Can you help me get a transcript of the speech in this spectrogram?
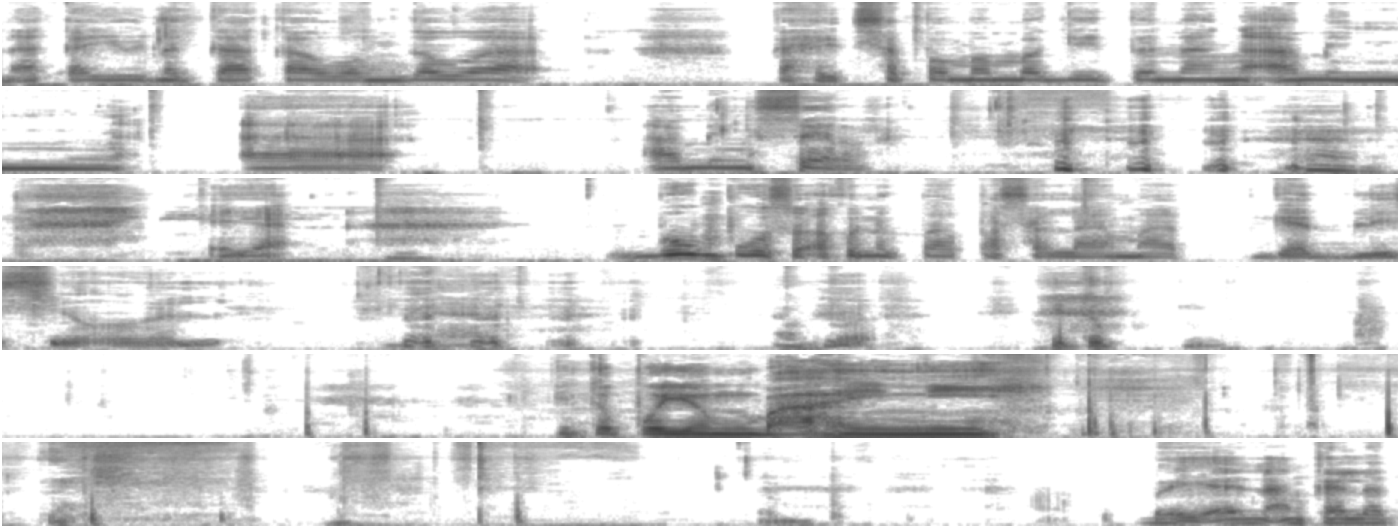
na kayo nagkakawang gawa kahit sa pamamagitan ng aming ah, aming sir. Kaya buong puso ako nagpapasalamat. God bless you all. Apo. Ito ito po yung bahay ni Bayan ang kalat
